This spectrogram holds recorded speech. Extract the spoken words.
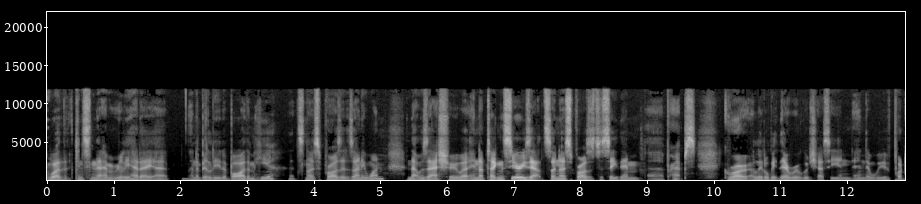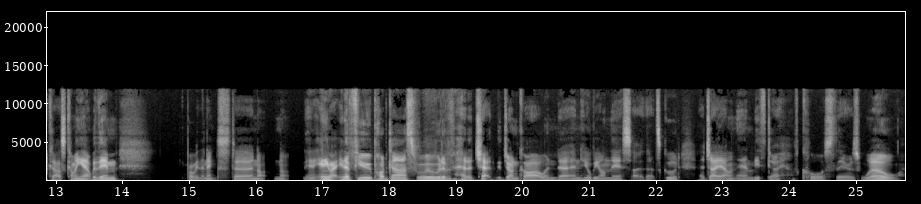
well, considering they haven't really had a uh, an ability to buy them here. That's no surprise that it's only one, and that was Ash who uh, ended up taking the series out. So no surprises to see them uh, perhaps grow a little bit. They're a real good chassis, and and there will be a podcast coming out with them. Probably the next, uh, not not anyway. In a few podcasts, we would have had a chat with John Kyle, and uh, and he'll be on there, so that's good. Uh, Jay Allen and Lithgow, of course, there as well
